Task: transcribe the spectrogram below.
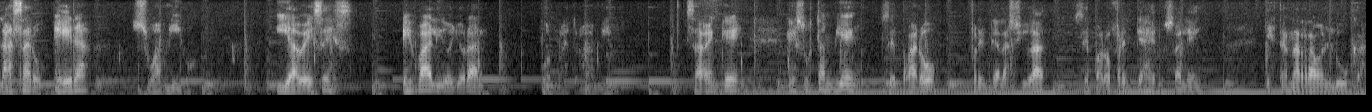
Lázaro era su amigo. Y a veces es válido llorar por nuestros amigos. ¿Saben qué? Jesús también se paró frente a la ciudad, se paró frente a Jerusalén, y está narrado en Lucas.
